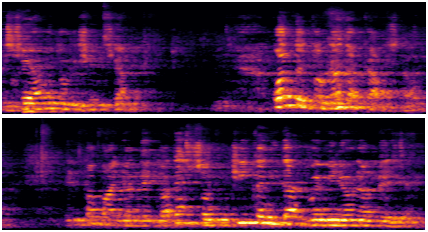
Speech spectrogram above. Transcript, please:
e si è autolicenziato. Quando è tornato a casa il papà gli ha detto adesso ci devi dare 2 milioni al mese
